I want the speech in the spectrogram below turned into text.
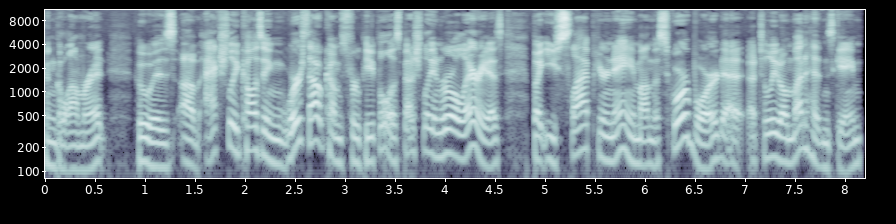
conglomerate who is um, actually causing worse outcomes for people, especially in rural areas, but you slap your name on the scoreboard at a Toledo Mud Hens game,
